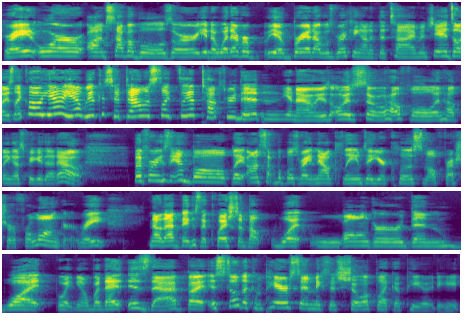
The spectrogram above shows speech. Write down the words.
Right? Or Unstopables or, you know, whatever you know, brand I was working on at the time. And Shane's always like, oh, yeah, yeah, we can sit down. Let's like talk through it. And, you know, he's always so helpful in helping us figure that out. But for example, like Unstopables right now claims that your clothes smell fresher for longer, right? Now that begs the question about what longer than what, what you know, what that is that, but it's still the comparison makes it show up like a POD.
